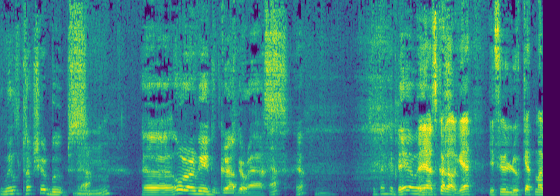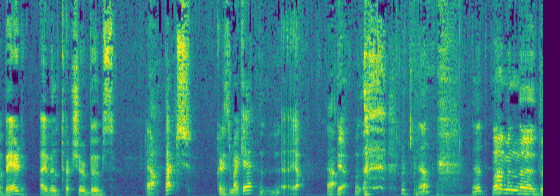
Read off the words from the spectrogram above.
will touch your boobs'. Uh, or we'll grab your ass. Ja. Så jeg tenker det Men jeg skal lage 'If you look at my beard, I will touch your boobs'. Ja. Patch. Klistremerke. Eh, Ja. Ja. Ja. Ja. Det, Nei, men eh, da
